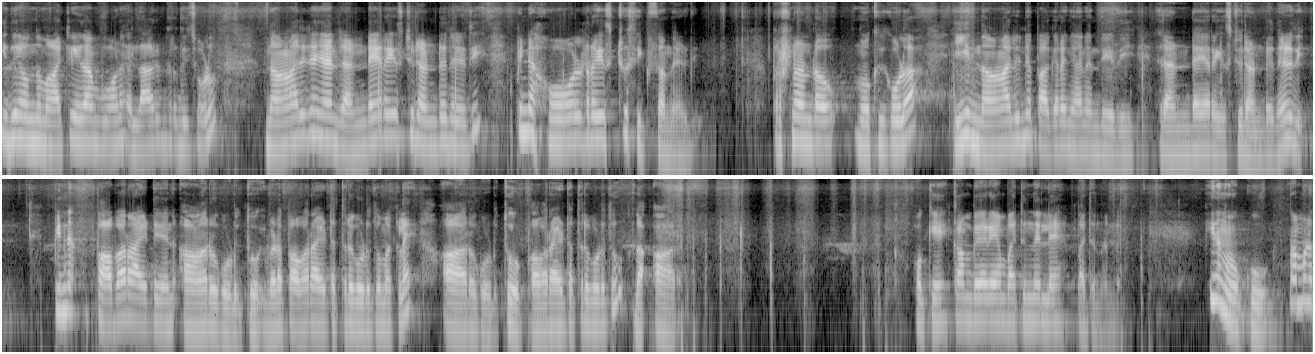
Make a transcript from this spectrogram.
ഇതിനെ ഒന്ന് മാറ്റി എഴുതാൻ പോവാണ്. എല്ലാവരും ശ്രദ്ധിച്ചോളൂ. നാലിനെ ഞാൻ രണ്ടേ റേസ് ടു രണ്ട് എന്ന് എഴുതി പിന്നെ ഹോൾ റേസ് ടു സിക്സ് എന്ന് എഴുതി. പ്രശ്നമുണ്ടോ നോക്കിക്കോളുക. ഈ നാലിന് പകരം ഞാൻ എന്ത് എഴുതി? രണ്ടേ റേസ് ടു രണ്ട് എന്ന് എഴുതി. പിന്നെ പവറായിട്ട് ഞാൻ ആറ് കൊടുത്തു. ഇവിടെ പവറായിട്ട് എത്ര കൊടുത്തു മക്കളെ? ആറ് കൊടുത്തു. പവറായിട്ട് എത്ര കൊടുത്തു? ആറ്. ഓക്കെ കമ്പയർ ചെയ്യാൻ പറ്റുന്നില്ലേ? പറ്റുന്നുണ്ട്. ഇനി നോക്കൂ. നമ്മൾ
